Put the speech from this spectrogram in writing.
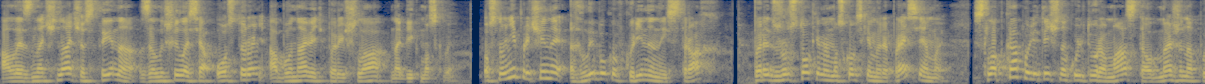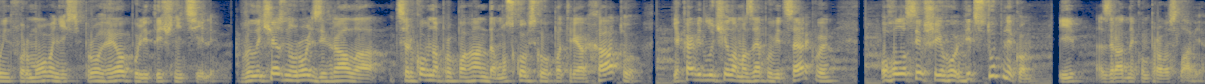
але значна частина залишилася осторонь або навіть перейшла на бік Москви. Основні причини глибоко вкорінений страх. Перед жорстокими московськими репресіями слабка політична культура мас та обмежена поінформованість про геополітичні цілі. Величезну роль зіграла церковна пропаганда московського патріархату, яка відлучила Мазепу від церкви, оголосивши його відступником і зрадником православ'я.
